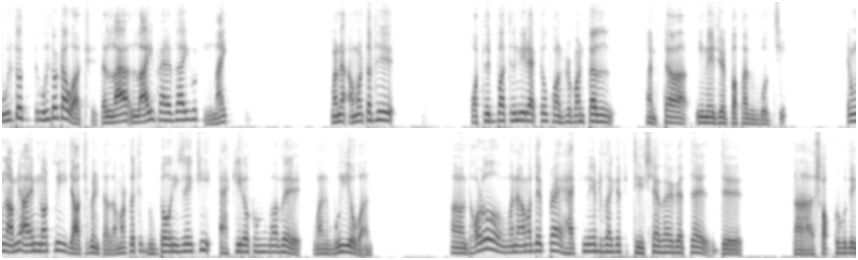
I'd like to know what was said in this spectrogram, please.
উল্টো, উল্টোটাও আছে। লাইফ হ্যাভ আই লাইফ মানে আমার কাছে পথের পাথনির একটা কন্ট্রোভান্টাল একটা ইমেজের কথা আমি বলছি। এবং আমি I am not be judgmental আমার কাছে দুটো ইংরেজি একই রকম ভাবে মানে মূল্যবান। ধরো মানে আমাদের প্রায় হ্যাকিনেট হয়ে গেছে হয়ে গেছে যে সপ্তপদী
